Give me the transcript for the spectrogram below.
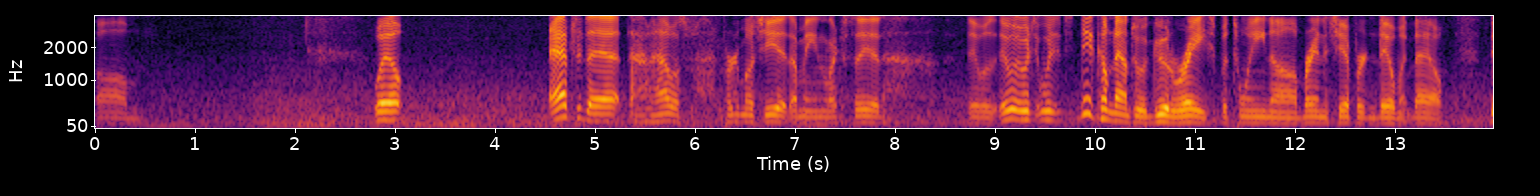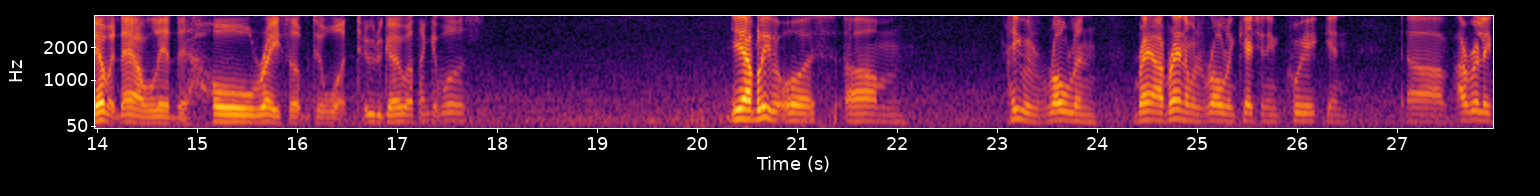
Um, well, after that, that was pretty much it. I mean, like I said, it was it, which, which did come down to a good race between uh, Brandon Sheppard and Dale McDowell. Dale McDowell led the whole race up until what two to go, I think it was. Yeah, I believe it was. Um, he was rolling. Uh, Brandon was rolling, catching him quick, and uh, I really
